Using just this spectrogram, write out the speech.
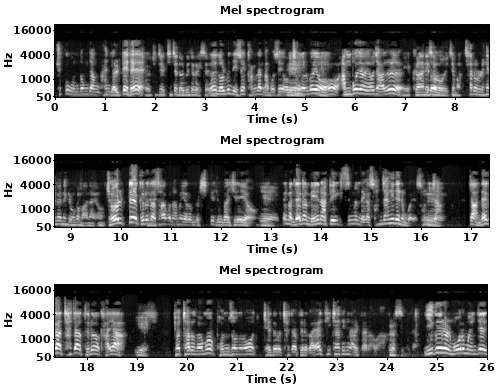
축구 운동장 한 10배 돼. 어, 진짜 진짜 넓은 데가 있어요. 네, 넓은 데 있어요. 강남 가 보세요. 엄청 예, 넓어요. 예. 안 보여요, 잘. 예, 그 안에서 너- 이제 막 차로를 헤매는 경우가 많아요. 절대 그러다 네. 사고 나면 여러분들 10대 중반시래요. 예. 그러니까 내가 맨 앞에 있으면 내가 선장이 되는 거예요. 선장. 예. 자, 내가 찾아 들어가야 예, 교차로 넘어 본선으로 제대로 찾아 들어가야 뒷차들이 날 따라와. 그렇습니다. 이거를 모르면 이제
